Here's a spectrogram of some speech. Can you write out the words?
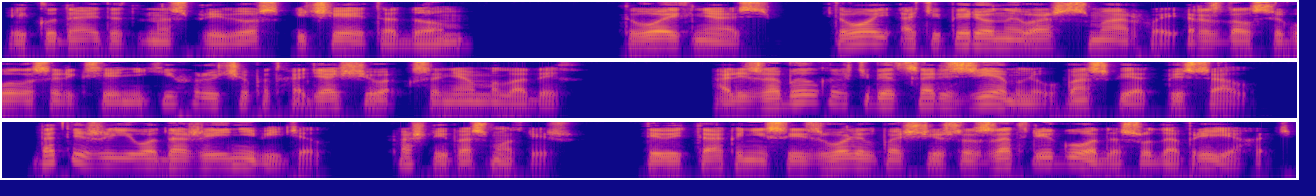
«И куда это нас привез, и чей это дом?» «Твой, князь, твой, а теперь он и ваш с Марфой», — раздался голос Алексея Никифоровича, подходящего к саням молодых. «Али забыл, как тебе царь землю в Москве отписал? Да ты же его даже и не видел. Пошли посмотришь. Ты ведь так и не соизволил почти что за три года сюда приехать».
